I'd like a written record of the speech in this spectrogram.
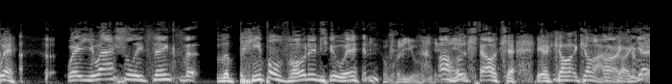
Wait, wait. You actually think that the people voted you in? what are you? An Oh, okay, okay. Yeah, come on, come on. All right, come Get,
